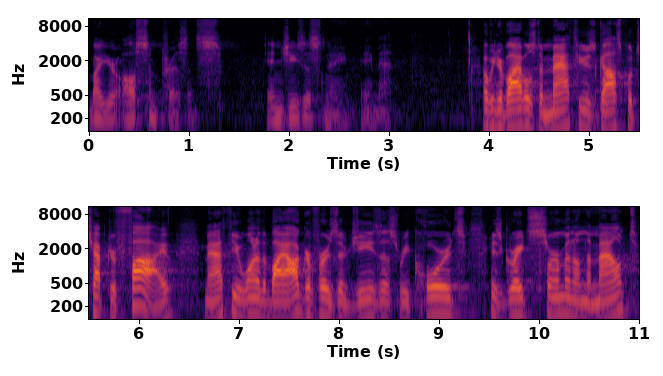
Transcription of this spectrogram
by your awesome presence. In Jesus' name, amen. Open your Bibles to Matthew's Gospel, chapter 5. Matthew, one of the biographers of Jesus, records his great Sermon on the Mount.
